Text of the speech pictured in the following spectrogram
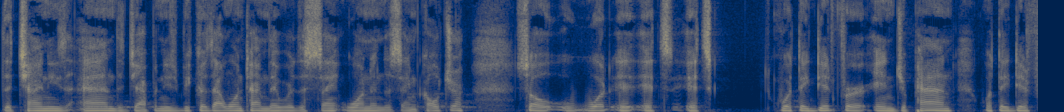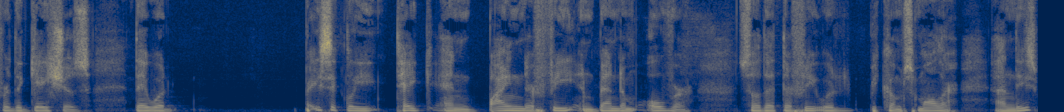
the Chinese and the Japanese because at one time they were the same one in the same culture. So what it, it's it's what they did for in Japan, what they did for the geishas, they would basically take and bind their feet and bend them over so that their feet would become smaller. And these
